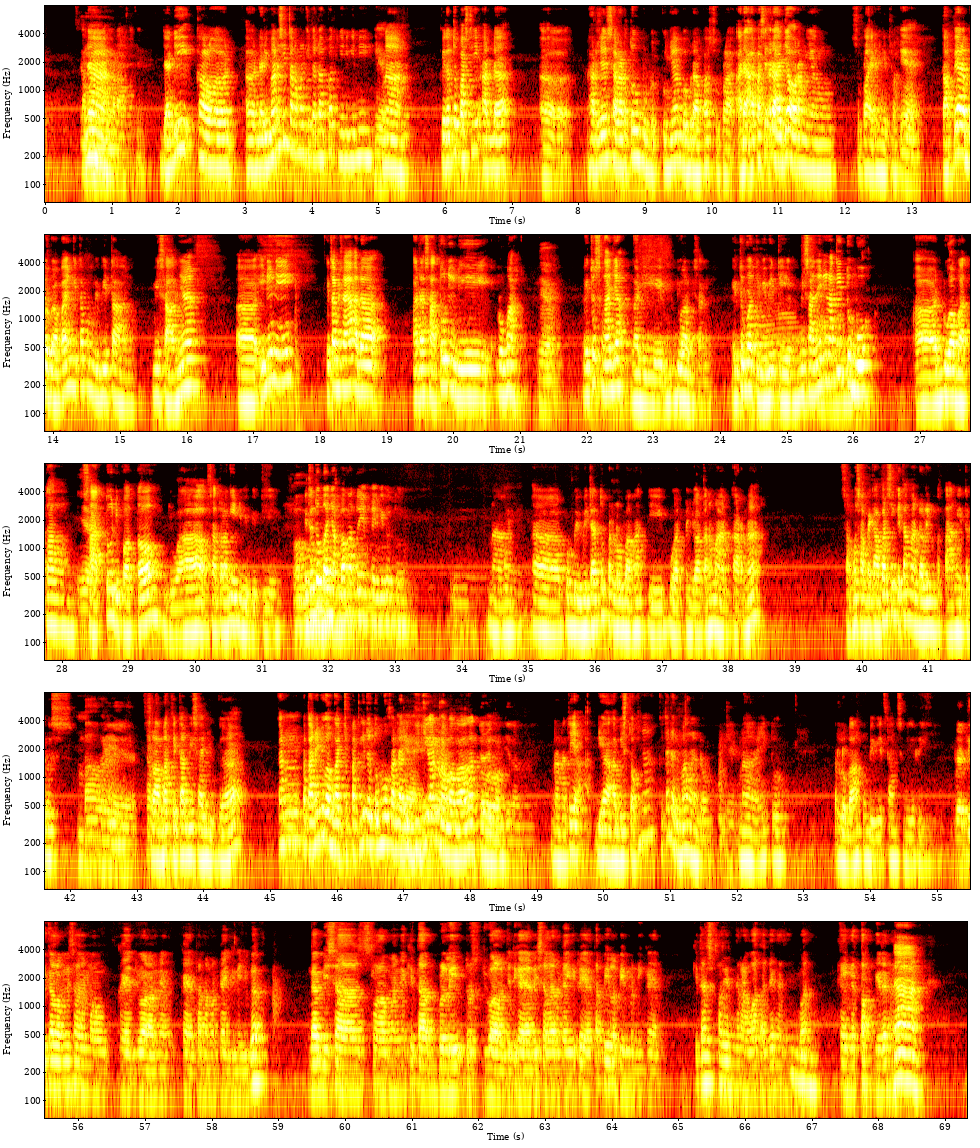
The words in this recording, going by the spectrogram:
Nah. ya. Jadi kalau eh, dari mana sih tanaman kita dapat gini-gini? Iya. Nah, kita tuh pasti ada eh, harusnya seller tuh punya beberapa supply. Ada pasti ada aja orang yang suppliernya gitu lah. Iya. Tapi ada beberapa yang kita pembibitan. Misalnya eh, ini nih kita misalnya ada ada satu nih di rumah Iya. itu sengaja nggak dijual misalnya itu buat dibibitin misalnya ini nanti tumbuh eh, dua batang Iya. satu dipotong jual satu lagi dibibitin Oh. itu tuh banyak banget tuh yang kayak gitu tuh nah eh, pembibitan tuh perlu banget dibuat penjual tanaman karena sama sampai kapan sih kita ngandelin petani terus Oh iya. iya. selama kita bisa juga kan petani juga nggak cepat gitu tumbuh kan dari Iya, biji iya. kan lama banget tuh nah nanti ya dia habis stoknya kita dari mana dong Iya. nah itu perlu banget pembibitan sendiri Berarti kalau misalnya mau kayak jualan yang kayak tanaman kayak gini juga nggak bisa selamanya kita beli terus jual jadi kayak reseller kayak gitu ya tapi lebih mending kayak kita sekalian ngerawat aja nggak sih buat kayak nyetok gitu kan nah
